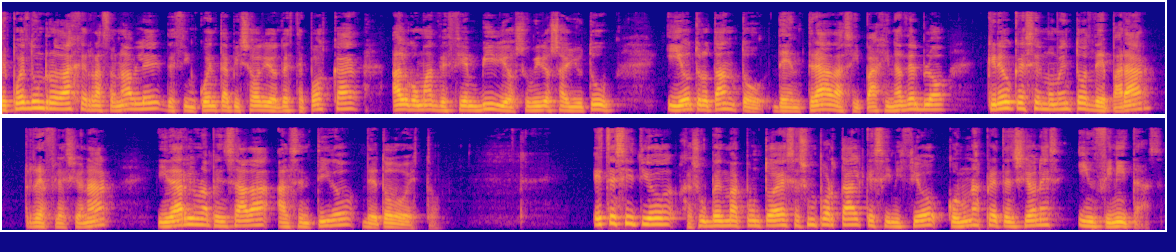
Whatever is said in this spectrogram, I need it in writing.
Después de un rodaje razonable de 50 episodios de este podcast, algo más de 100 vídeos subidos a YouTube y otro tanto de entradas y páginas del blog, creo que es el momento de parar, reflexionar y darle una pensada al sentido de todo esto. Este sitio, jesusbedmar.es, es un portal que se inició con unas pretensiones infinitas.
